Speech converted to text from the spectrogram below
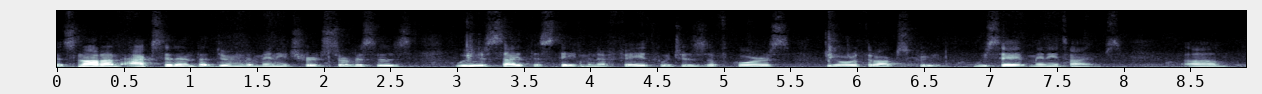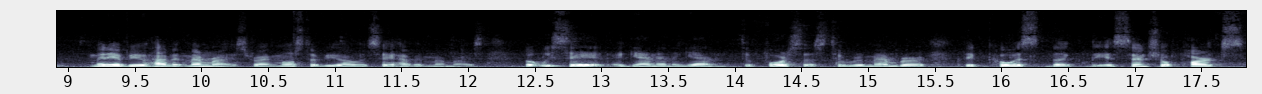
It's not an accident that during the many church services we recite the statement of faith, which is, of course, the Orthodox Creed. We say it many times. Um, many of you have it memorized, right? Most of you, I would say, have it memorized but we say it again and again to force us to remember the, co- the, the essential parts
